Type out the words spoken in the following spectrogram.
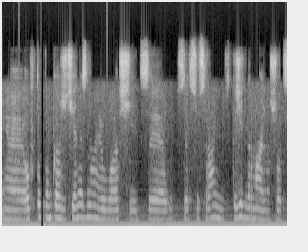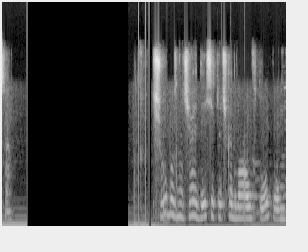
Е, Офтопом кажучи, я не знаю ваші. Це, це всю срань. Скажіть нормально, що це? Що обозначає 10.2 офтопом?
